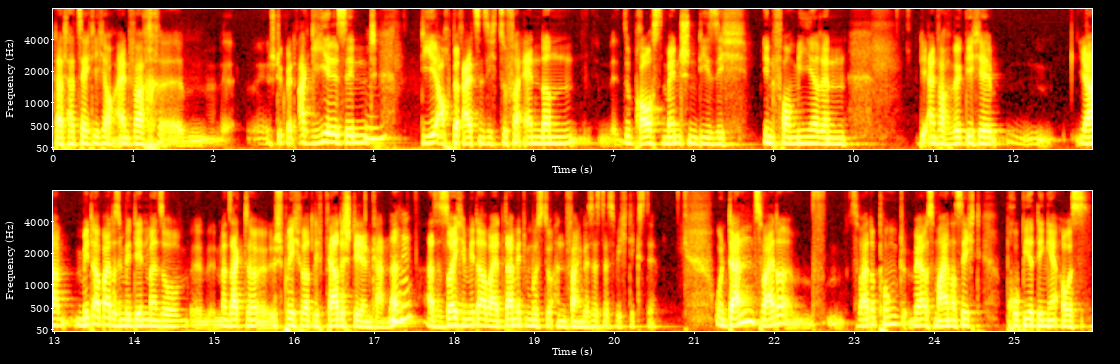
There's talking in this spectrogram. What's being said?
da tatsächlich auch einfach äh, ein Stück weit agil sind, mhm. die auch bereit sind, sich zu verändern. Du brauchst Menschen, die sich informieren, die einfach wirkliche ja, Mitarbeiter sind, mit denen man so, man sagt sprichwörtlich Pferde stehlen kann. Ne? Mhm. Also solche Mitarbeiter, damit musst du anfangen, das ist das Wichtigste. Und dann, zweiter, zweiter Punkt wäre aus meiner Sicht, probier Dinge aus.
